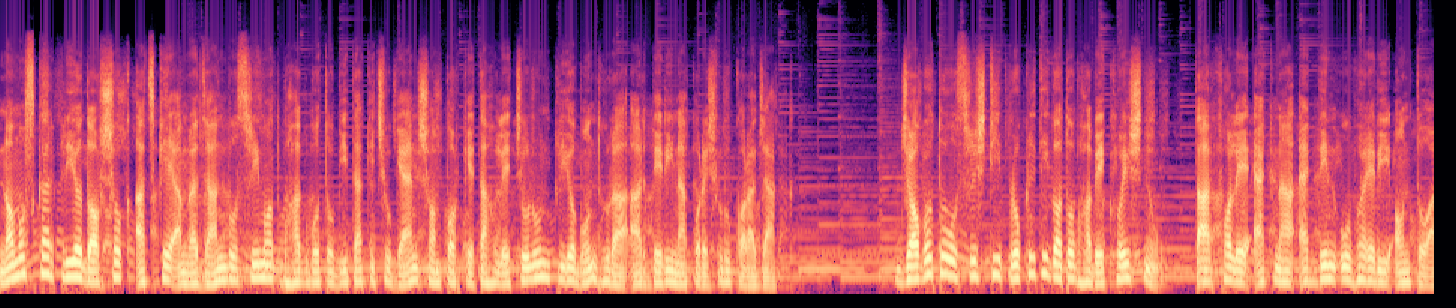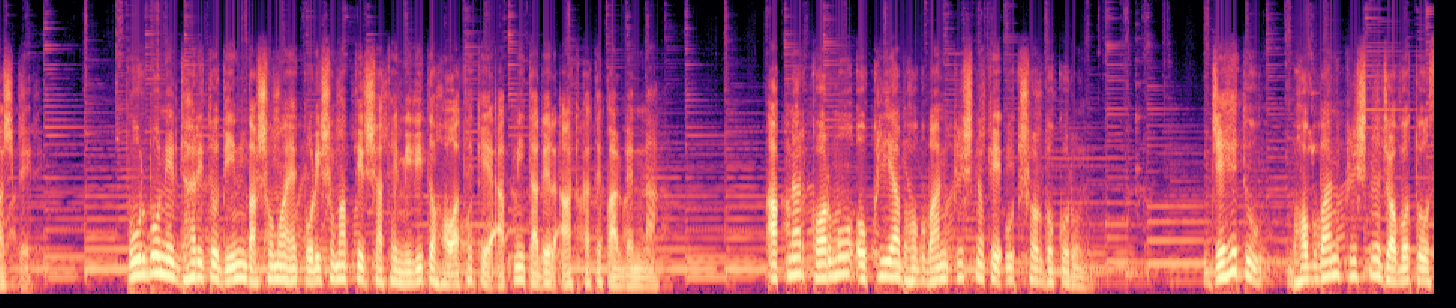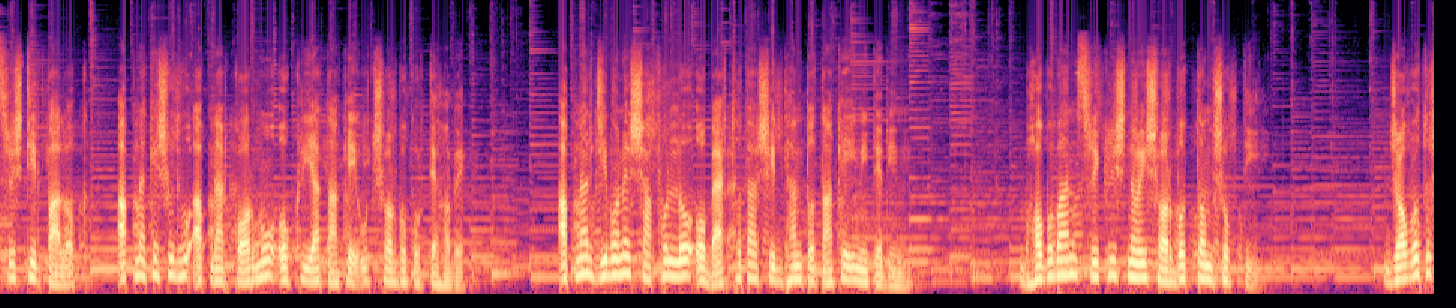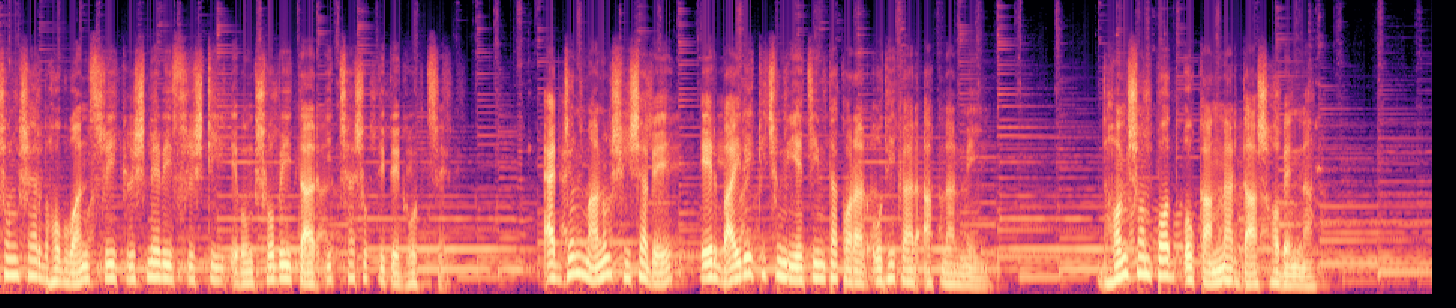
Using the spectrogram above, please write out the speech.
নমস্কার প্রিয় দর্শক, আজকে আমরা জানব শ্রীমদ্ ভাগবত গীতা কিছু জ্ঞান সম্পর্কে, তাহলে চলুন প্রিয় বন্ধুরা, আর দেরি না করে শুরু করা যাক। জগত ও সৃষ্টি প্রকৃতিগতভাবে ক্ষয়িষ্ণু, তার ফলে এক না একদিন উভয়েরই অন্ত আসবে। পূর্ব নির্ধারিত দিন বা সময়ে পরিসমাপ্তির সাথে মিলিত হওয়া থেকে আপনি তাদের আটকাতে পারবেন না। আপনার কর্ম ও ক্রিয়া ভগবান কৃষ্ণকে উৎসর্গ করুন। যেহেতু ভগবান কৃষ্ণ জগত ও সৃষ্টির পালক আপনাকে শুধু আপনার কর্ম ও ক্রিয়া তাঁকে উৎসর্গ করতে হবে। আপনার জীবনের সাফল্য ও ব্যর্থতার সিদ্ধান্ত তাঁকেই নিতে দিন। ভগবান শ্রীকৃষ্ণই সর্বোত্তম শক্তি। জগৎ সংসার ভগবান শ্রীকৃষ্ণেরই সৃষ্টি এবং সবই তার ইচ্ছাশক্তিতে ঘটছে। একজন মানুষ হিসাবে এর বাইরে কিছু নিয়ে চিন্তা করার অধিকার আপনার নেই। ধন সম্পদ ও কামনার দাস হবেন না।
